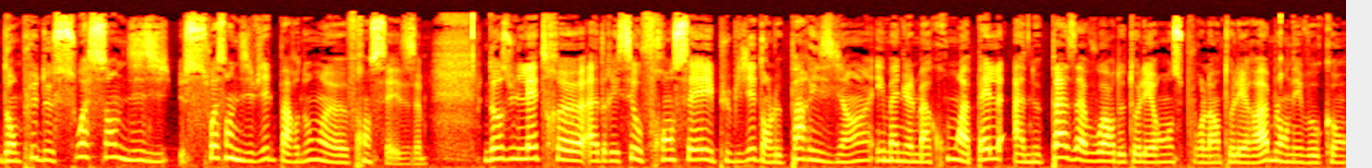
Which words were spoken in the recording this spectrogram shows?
dans plus de 70, 70 villes pardon, euh, françaises. Dans une lettre euh, adressée aux Français et publiée dans Le Parisien, Emmanuel Macron appelle à ne pas pas avoir de tolérance pour l'intolérable en évoquant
